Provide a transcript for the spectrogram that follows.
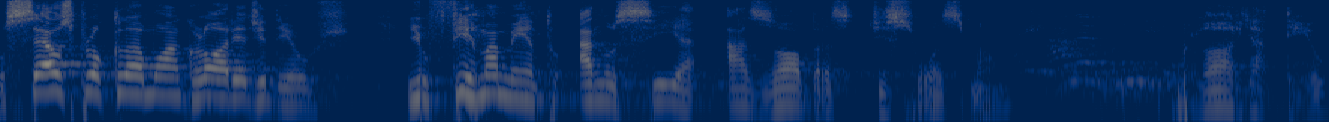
Os céus proclamam a glória de Deus, e o firmamento anuncia as obras de suas mãos. Glória a Deus.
